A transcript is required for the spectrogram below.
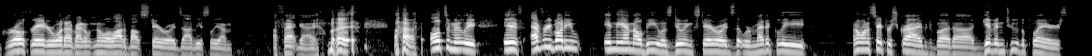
growth rate or whatever, I don't know a lot about steroids, obviously. I'm a fat guy. But uh, ultimately, if everybody in the MLB was doing steroids that were medically, I don't want to say prescribed, but uh, given to the players,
